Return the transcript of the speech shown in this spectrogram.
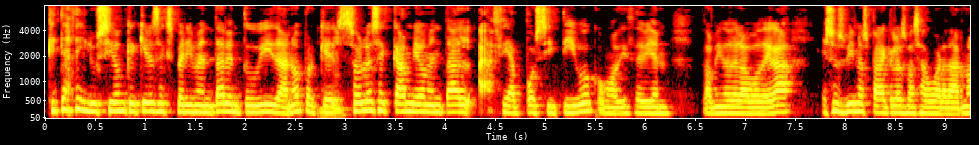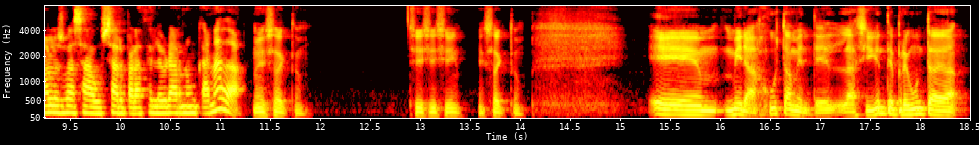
¿qué te hace ilusión que quieres experimentar en tu vida? ¿no? Porque solo ese cambio mental hacia positivo, como dice bien tu amigo de la bodega, esos vinos para qué los vas a guardar, no los vas a usar para celebrar nunca nada. Exacto. Sí, sí, sí, exacto. Eh, mira, justamente, la siguiente pregunta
